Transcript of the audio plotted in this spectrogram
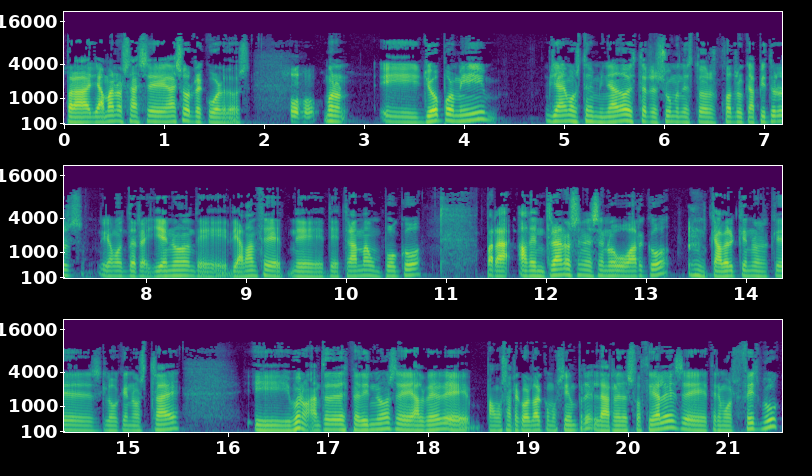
para llamarnos a, ese, a esos recuerdos. Bueno, y yo por mí ya hemos terminado este resumen de estos cuatro capítulos, digamos, de relleno, de, avance de, trama un poco, para adentrarnos en ese nuevo arco, que a ver nos, qué es lo que nos trae. Y bueno, antes de despedirnos, eh, Albert, eh, vamos a recordar como siempre las redes sociales. Eh, tenemos Facebook,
